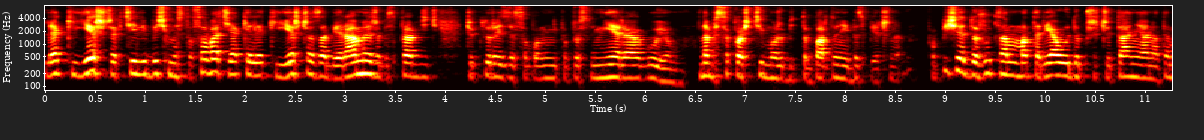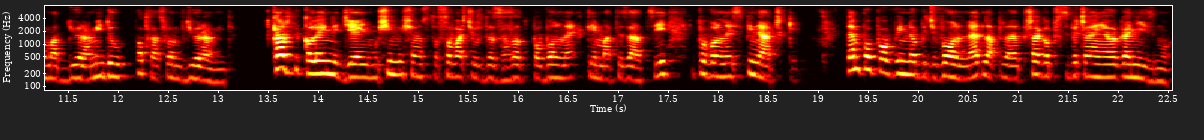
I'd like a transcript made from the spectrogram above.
leki jeszcze chcielibyśmy stosować, jakie leki jeszcze zabieramy, żeby sprawdzić, czy któreś ze sobą po prostu nie reagują. Na wysokości może być to bardzo niebezpieczne. W opisie dorzucam materiały do przeczytania na temat diuramidu pod hasłem Duramid. Każdy kolejny dzień musimy się stosować już do zasad powolnej aklimatyzacji i powolnej spinaczki. Tempo powinno być wolne dla lepszego przyzwyczajenia organizmu.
